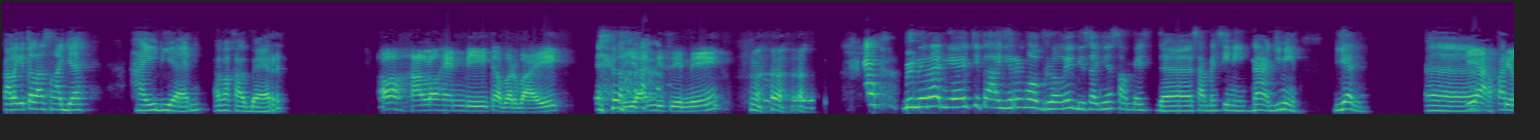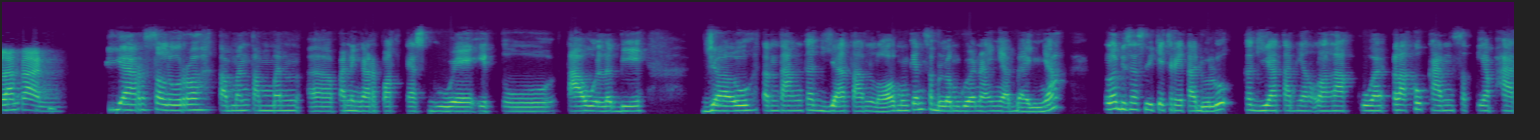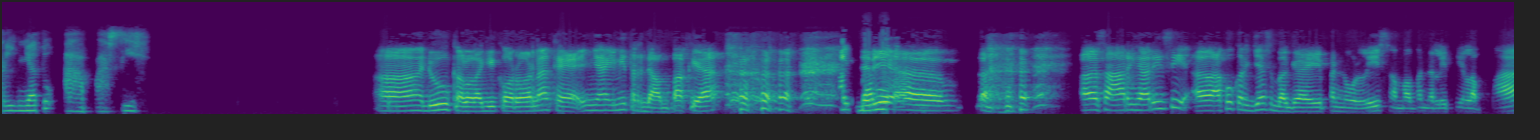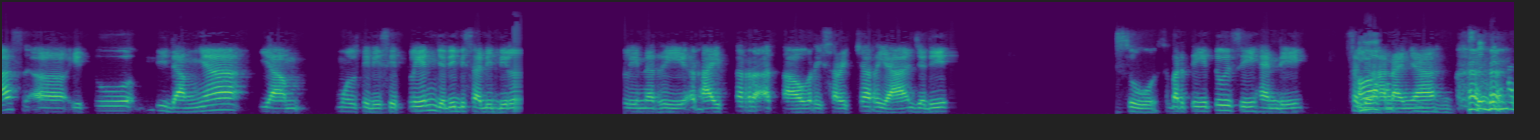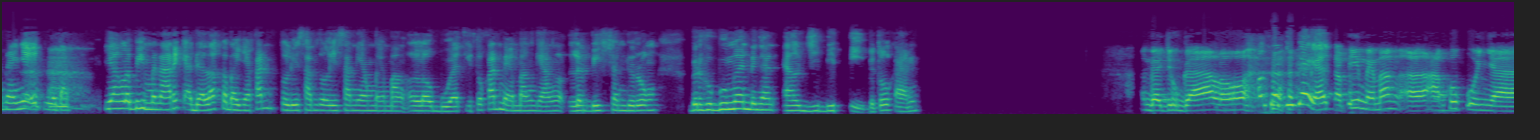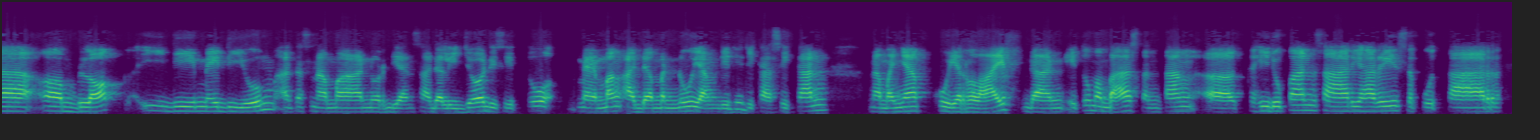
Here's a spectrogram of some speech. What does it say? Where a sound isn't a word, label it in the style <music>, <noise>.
Kalau gitu langsung aja, Hai Dian, apa kabar? Oh, halo Hendy, kabar baik. Dian di sini. <laughs> eh beneran ya kita akhirnya ngobrolnya bisanya sampai uh, sampai sini. Nah gini, Dian. Uh, iya, apa silakan. biar seluruh teman-teman uh, pendengar podcast gue itu tahu lebih jauh tentang kegiatan lo. Mungkin sebelum gue nanya banyak, lo bisa sedikit cerita dulu kegiatan yang lo laku lakukan setiap harinya tuh apa sih? Aduh, kalau lagi corona kayaknya ini terdampak ya. <laughs> Jadi um, uh, <laughs> sehari-hari sih uh, aku kerja sebagai penulis sama peneliti lepas. Uh, itu bidangnya yang multidisiplin, jadi bisa dibilang disciplinary writer atau researcher ya. Jadi su seperti itu sih Handy sederhananya. Oh, sederhananya itu <laughs> yang lebih menarik adalah kebanyakan tulisan-tulisan yang memang lo buat itu kan memang yang lebih cenderung berhubungan dengan LGBT, betul kan? Enggak juga loh. Oh, enggak juga ya. <laughs> Tapi memang uh, aku punya uh, blog di Medium atas nama Nurdian Sadalijo di situ memang ada menu yang didedikasikan namanya Queer Life dan itu membahas tentang uh, kehidupan sehari-hari seputar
